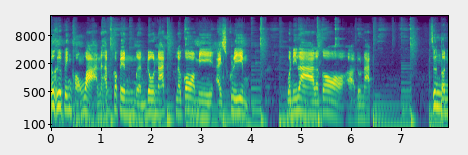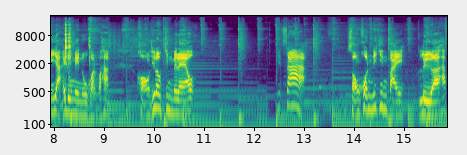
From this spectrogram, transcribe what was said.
ก็คือเป็นของหวานนะครับ ก็เป็นเหมือนโดนัทแล้วก็มีไอศครีมวานิลาแล้วก็โดนัทซึ่งตอนนี้อยากให้ดูเมนูก่อนว่า ของที่เรากินไปแล้วพิซซ่าสองคนที่กินไปเหลือครับ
